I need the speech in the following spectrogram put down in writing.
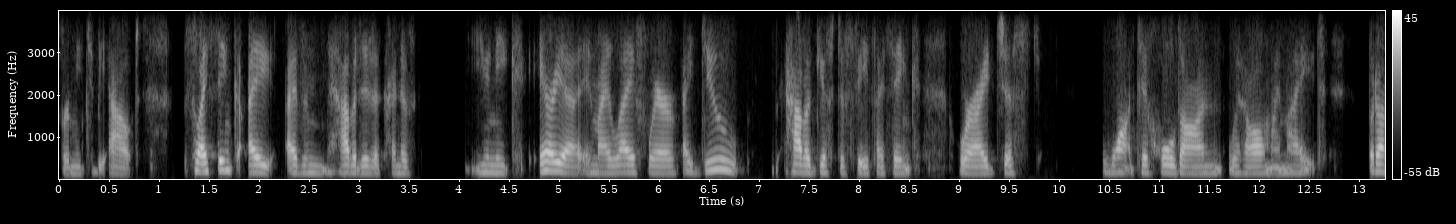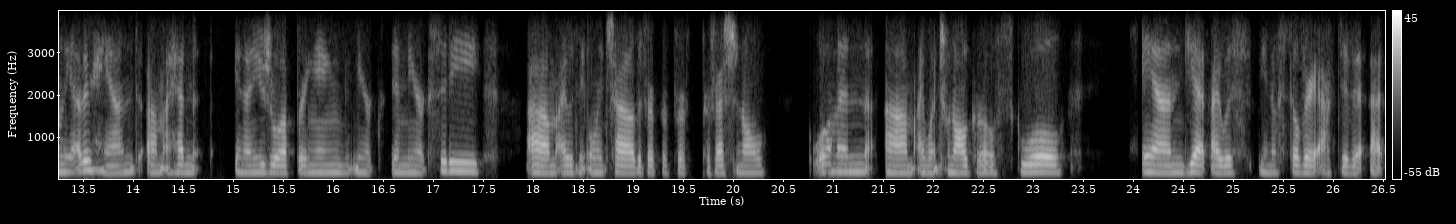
for me to be out. So I think I, I've inhabited a kind of unique area in my life where I do have a gift of faith, I think, where I just want to hold on with all my might. But on the other hand, um, I had an, unusual upbringing New York, in New York City. Um, I was the only child of a pro- professional woman. Um, I went to an all girls school and yet I was, you know, still very active at, at,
